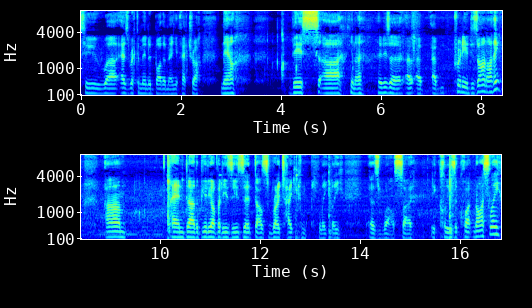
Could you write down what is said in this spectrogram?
to uh, as recommended by the manufacturer. Now, this uh, you know it is a, a, a prettier design, I think. Um, and uh, the beauty of it is, is it does rotate completely as well, so it clears it quite nicely.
